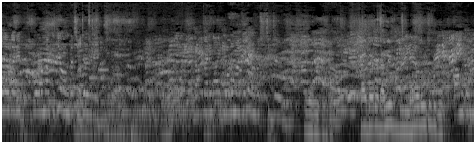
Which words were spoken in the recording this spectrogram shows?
ଅଣ୍ଡା ତରକାରୀ ବୋର୍ଡ଼ ମାଚିଛି ଅଣ୍ଡା ସିଝା ବି ତରକାରୀ ବୋର୍ଡ଼ ମାଚିଛି ଅଣ୍ଡା ସିଝା ବି ଖାଇବାରେ ଡାଲି ଭଲ ଦେଉଛନ୍ତି କି କମ୍ କମ୍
